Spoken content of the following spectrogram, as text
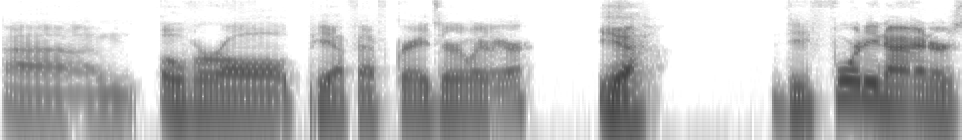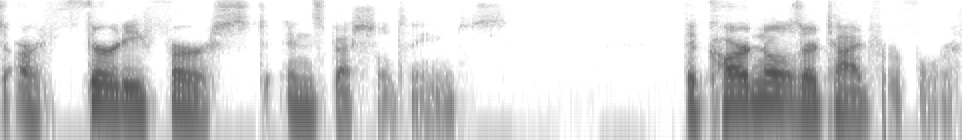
um, overall PFF grades earlier. Yeah. The 49ers are 31st in special teams. The Cardinals are tied for fourth.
